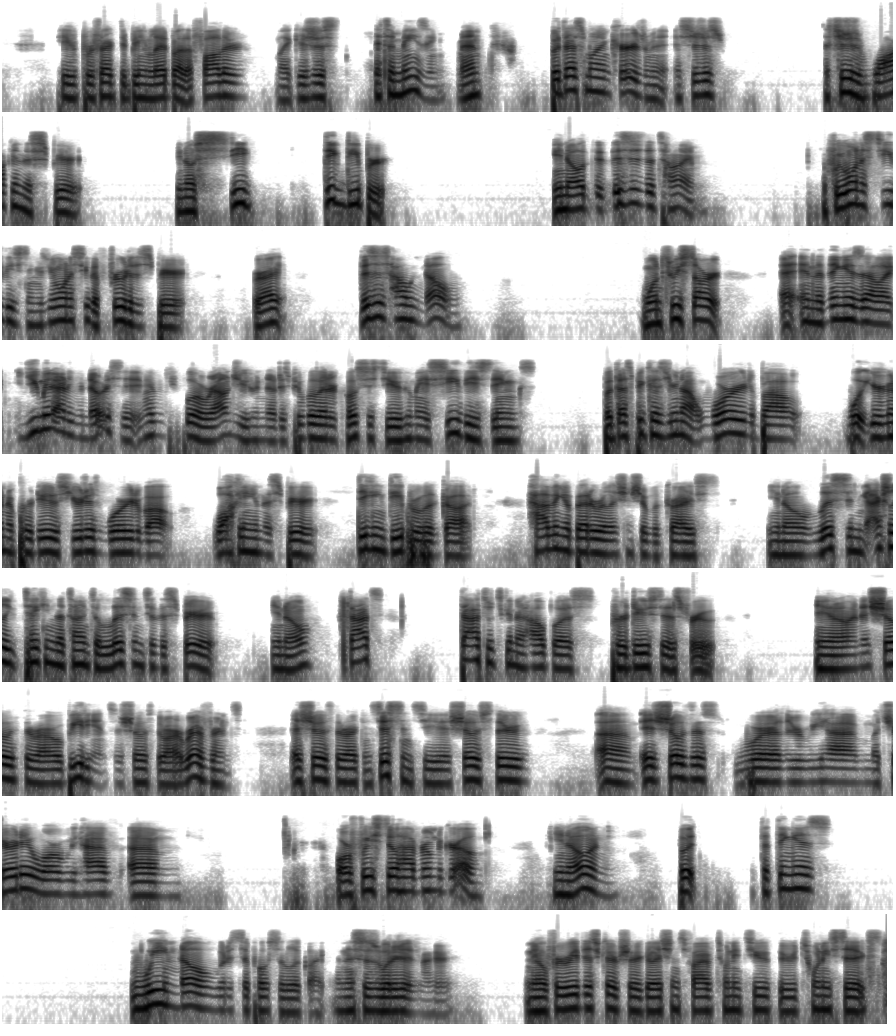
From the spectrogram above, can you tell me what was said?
He perfected being led by the Father. Like it's just it's amazing, man. But that's my encouragement. It's to just it's to just walk in the spirit. You know, seek dig deeper. You know, th- this is the time. If we want to see these things, you want to see the fruit of the Spirit, right? This is how we know. Once we start, and the thing is that, like, you may not even notice it. Maybe people around you who notice, people that are closest to you who may see these things, but that's because you're not worried about what you're going to produce. You're just worried about walking in the Spirit, digging deeper with God having a better relationship with Christ, you know, listening, actually taking the time to listen to the Spirit, you know, that's that's what's going to help us produce this fruit, you know, and it shows through our obedience, it shows through our reverence, it shows through our consistency, it shows through, um, it shows us whether we have maturity or we have, um, or if we still have room to grow, you know, and but the thing is we know what it's supposed to look like, and this is what it is right here. You know, if we read the scripture, Galatians 5 22 through 26,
